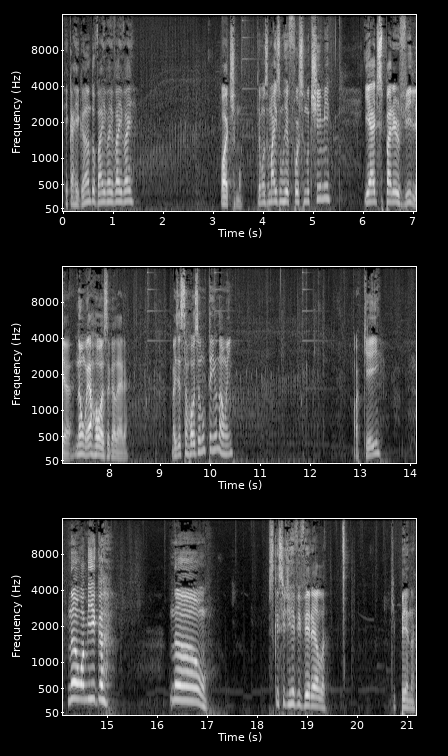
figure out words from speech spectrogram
Recarregando, vai, vai, vai, vai. Ótimo. Temos mais um reforço no time. E é a dispara ervilha. Não, é a rosa, galera. Mas essa rosa eu não tenho não, hein. Ok. Não, amiga! Não! Esqueci de reviver ela. Que pena.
